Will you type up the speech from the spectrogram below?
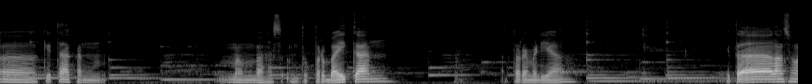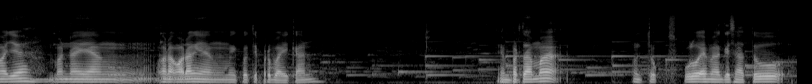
uh, Kita akan Membahas untuk perbaikan Atau remedial. Kita langsung aja Mana yang orang-orang yang mengikuti perbaikan. Yang pertama Untuk 10 MLG 1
